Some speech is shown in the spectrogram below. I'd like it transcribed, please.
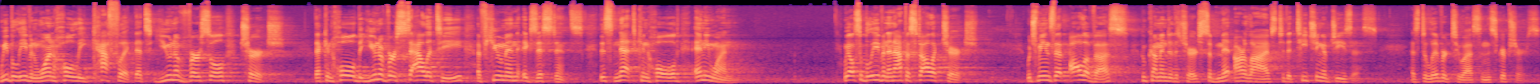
We believe in one holy Catholic that's universal church that can hold the universality of human existence. This net can hold anyone. We also believe in an apostolic church, which means that all of us who come into the church submit our lives to the teaching of Jesus as delivered to us in the scriptures.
